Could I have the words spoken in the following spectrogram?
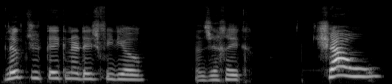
leuk dat jullie keken naar deze video. Dan zeg ik, ciao!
